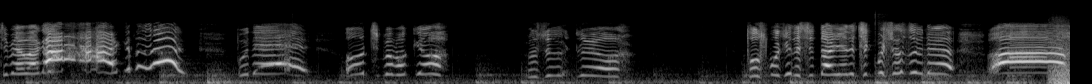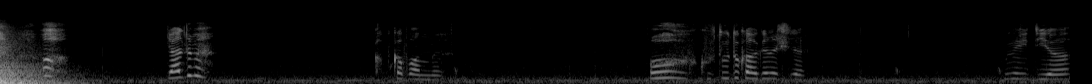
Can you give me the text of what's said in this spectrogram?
Tipe bak. Arkadaşlar! Bu ne? Aa tipe bak ya. Özür diliyor. Tost makinesinden yeni çıkmış özür diliyor. Aa! Ah! Geldi mi? Kapı kapandı. Oh kurtulduk arkadaşlar. Bu neydi ya?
